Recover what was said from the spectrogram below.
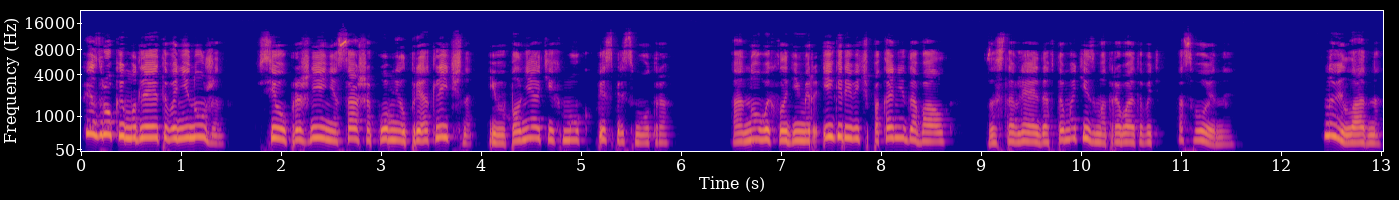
Физрук ему для этого не нужен. Все упражнения Саша помнил приотлично и выполнять их мог без присмотра. А новых Владимир Игоревич пока не давал, заставляя до автоматизма отрабатывать освоенное. Ну и ладно,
